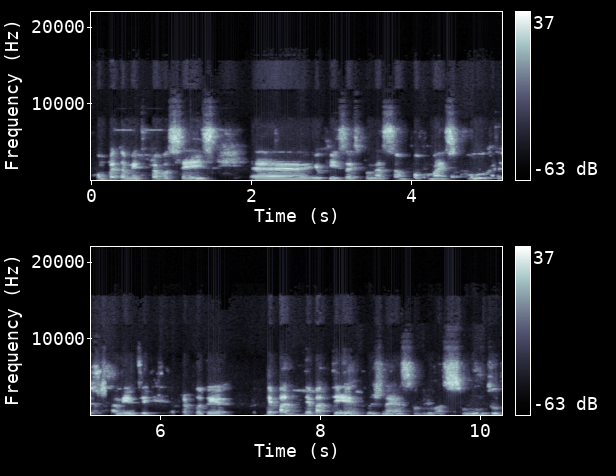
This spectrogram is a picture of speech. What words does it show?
completamente para vocês. Uh, eu fiz a explanação um pouco mais curta, justamente para poder debatermos né, sobre o assunto,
